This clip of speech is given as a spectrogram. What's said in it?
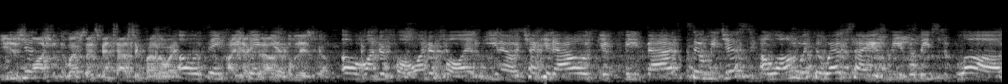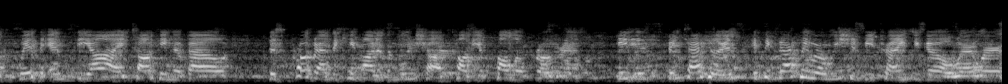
You just, just launched it. The website's fantastic, by the way. Oh, thank you. I checked thank it out you. a couple days ago. Oh, wonderful, wonderful. And, you know, check it out, give feedback. So we just, along with the website, we released a blog with NCI talking about this program that came out of the moonshot called the Apollo program. It is spectacular. It's, it's exactly where we should be trying to go, where we're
